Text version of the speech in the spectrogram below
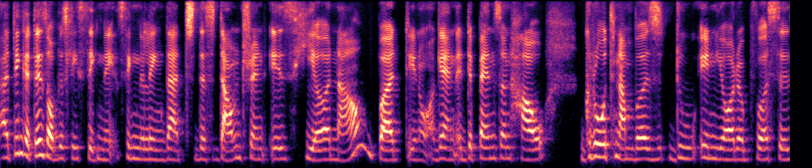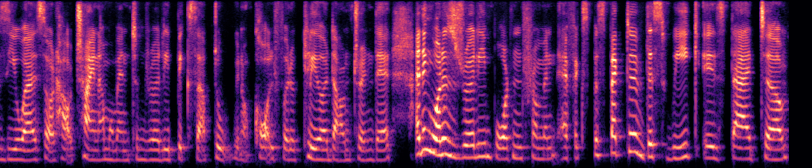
I think it is obviously signa- signaling that this downtrend is here now, but you know, again, it depends on how growth numbers do in Europe versus US or how China momentum really picks up to you know call for a clear downtrend there. I think what is really important from an FX perspective this week is that um,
